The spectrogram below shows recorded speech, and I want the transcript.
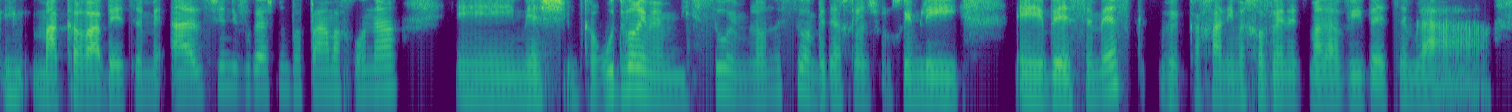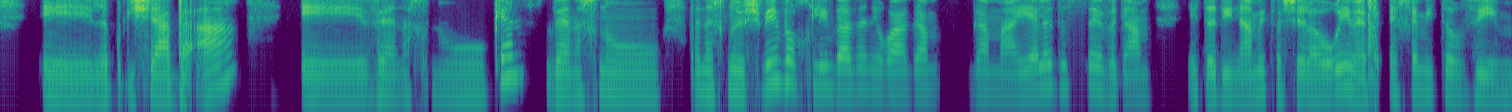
עם מה קרה בעצם מאז שנפגשנו בפעם האחרונה, אה, אם יש, אם קרו דברים, הם ניסו, אם לא ניסו, הם בדרך כלל שולחים לי אה, ב-SMS, וככה אני מכוונת מה להביא בעצם אה, לפגישה הבאה. ואנחנו, כן, ואנחנו, ואנחנו יושבים ואוכלים, ואז אני רואה גם גם מה הילד עושה וגם את הדינמיקה של ההורים, איפה הם מתערבים,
